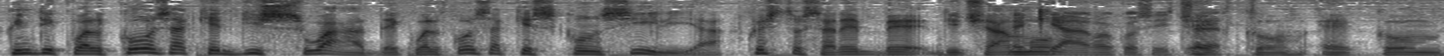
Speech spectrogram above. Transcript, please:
quindi qualcosa che dissuade, qualcosa che sconsiglia. Questo sarebbe, diciamo... È chiaro così, certo. Ecco, ecco.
